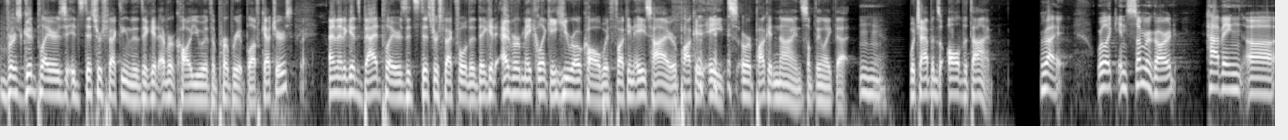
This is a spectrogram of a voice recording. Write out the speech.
versus good players, it's disrespecting that they could ever call you with appropriate bluff catchers. And then against bad players, it's disrespectful that they could ever make like a hero call with fucking ace high or pocket eights or pocket nines, something like that, Mm-hmm. which happens all the time. Right. Or like in some regard, having uh,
